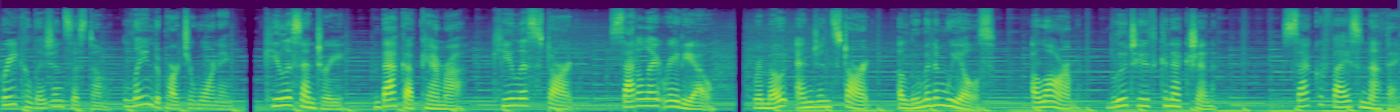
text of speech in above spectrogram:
Pre-collision system, lane departure warning, keyless entry, backup camera, keyless start, satellite radio, remote engine start, aluminum wheels, alarm, Bluetooth connection. Sacrifice nothing.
